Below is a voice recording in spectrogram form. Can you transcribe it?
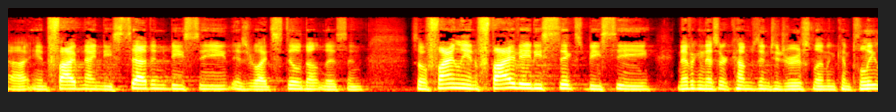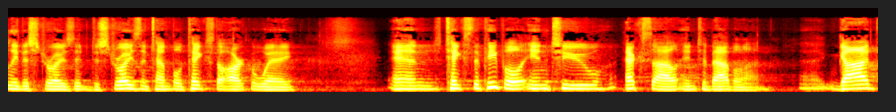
uh, in 597 BC. The Israelites still don't listen. So finally, in 586 BC, Nebuchadnezzar comes into Jerusalem and completely destroys it, destroys the temple, takes the ark away, and takes the people into exile into Babylon. Uh, God,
